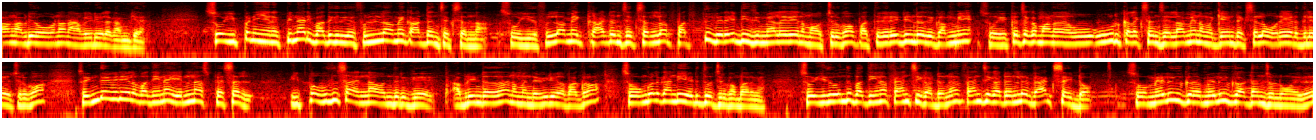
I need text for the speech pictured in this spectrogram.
வாங்க அப்படியே ஒவ்வொன்றா நான் வீடியோவில் காமிக்கிறேன். ஸோ இப்போ நீங்கள் எனக்கு பின்னாடி பார்த்துக்கிறது ஃபுல்லாமே காட்டன் செக்ஷன் தான். ஸோ இது ஃபுல்லாமே காட்டன் செக்ஷனில் பத்து வெரைட்டிஸ் மேலேவே நம்ம வச்சுருக்கோம். பத்து வெரைட்டின்றது கம்மி. ஸோ எக்கச்சக்கமான ஊ- ஊர் கலெக்ஷன்ஸ் எல்லாமே நம்ம கேம் டெக்ஸ்டைலில் ஒரே இடத்துல வச்சுருக்கோம். ஸோ இந்த வீடியோவில் பார்த்தீங்கன்னா என்ன ஸ்பெஷல் இப்போ புதுசாக என்ன வந்திருக்கு? அப்படின்றத தான் நம்ம இந்த வீடியோவில் பார்க்குறோம் ஸோ உங்களுக்காண்டி எடுத்து வச்சுருக்கோம் பாருங்கள் ஸோ இது வந்து பார்த்தீங்கன்னா ஃபேன்சி காட்டனு ஃபேன்சி காட்டனில் வேக்ஸ் ஐட்டம் ஸோ மெழுகு க- மெழுகு காட்டன் சொல்லுவோம் இது.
